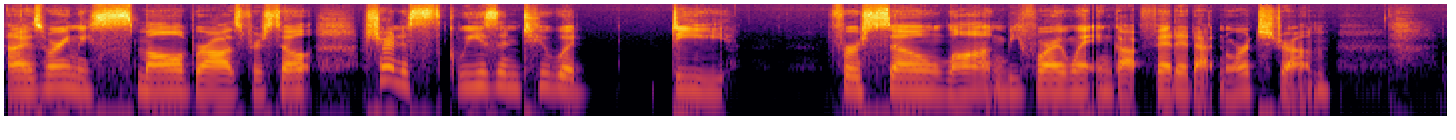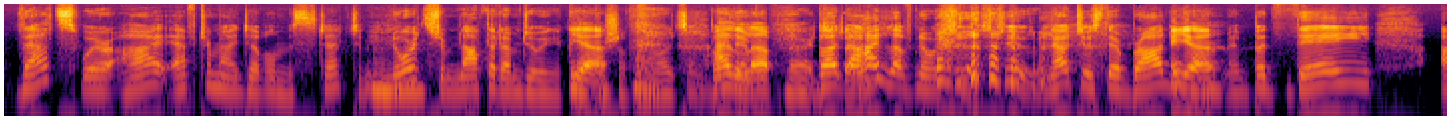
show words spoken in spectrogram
And I was wearing these small bras for so, I was trying to squeeze into a D for so long before I went and got fitted at Nordstrom. That's where I, after my double mastectomy, Nordstrom. Not that I'm doing a Mm-hmm. Yeah. commercial for Nordstrom, I they're- love But I love Nordstrom too. Not just their Yeah. department, but they. Uh,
